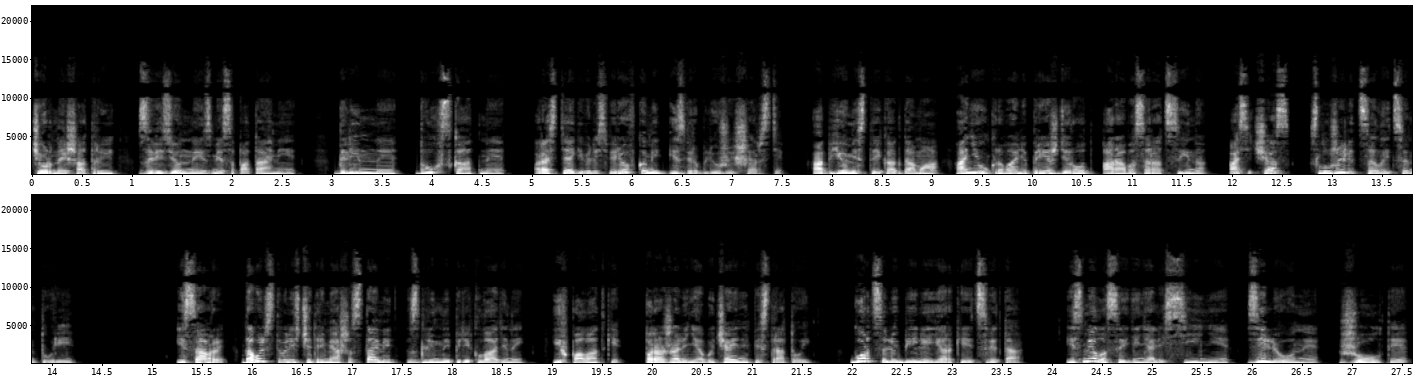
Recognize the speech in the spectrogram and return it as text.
Черные шатры, завезенные из Месопотамии, длинные, двухскатные, растягивались веревками из верблюжьей шерсти. Объемистые, как дома, они укрывали прежде род араба-сарацина, а сейчас служили целой центурии. Исавры довольствовались четырьмя шестами с длинной перекладиной, их палатки поражали необычайной пестротой. Горцы любили яркие цвета и смело соединяли синие, зеленые, желтые,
